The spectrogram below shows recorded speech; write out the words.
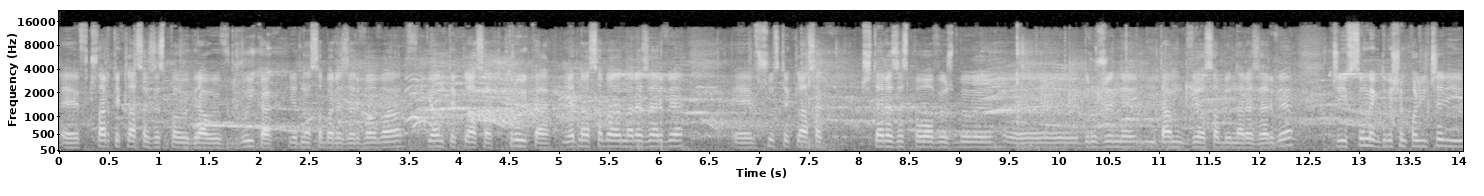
E, W czwartych klasach zespoły grały w dwójkach, jedna osoba rezerwowa, w piątych klasach trójka, jedna osoba na rezerwie, e, w szóstych klasach cztery zespołowe już były e, drużyny i tam dwie osoby na rezerwie. Czyli w sumie gdybyśmy policzyli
